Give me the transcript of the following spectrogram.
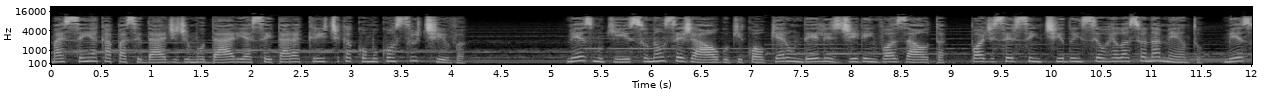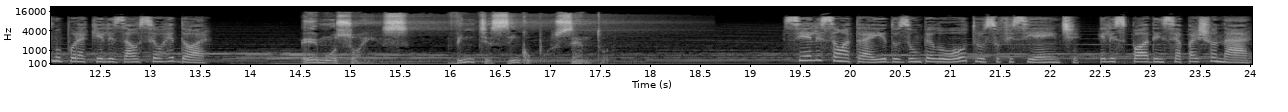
mas sem a capacidade de mudar e aceitar a crítica como construtiva. Mesmo que isso não seja algo que qualquer um deles diga em voz alta, pode ser sentido em seu relacionamento, mesmo por aqueles ao seu redor. Emoções 25%. Se eles são atraídos um pelo outro o suficiente, eles podem se apaixonar,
